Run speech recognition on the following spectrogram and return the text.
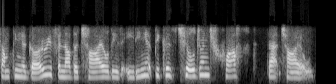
something a go if another child is eating it because children trust that child.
